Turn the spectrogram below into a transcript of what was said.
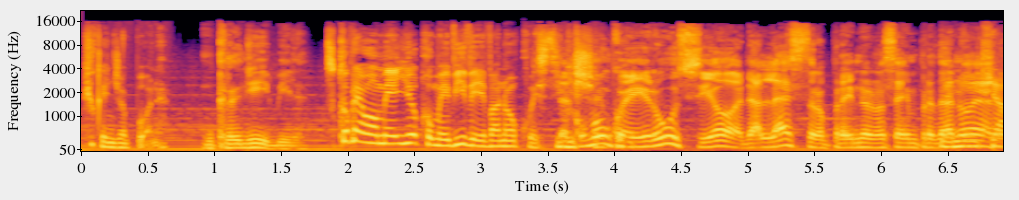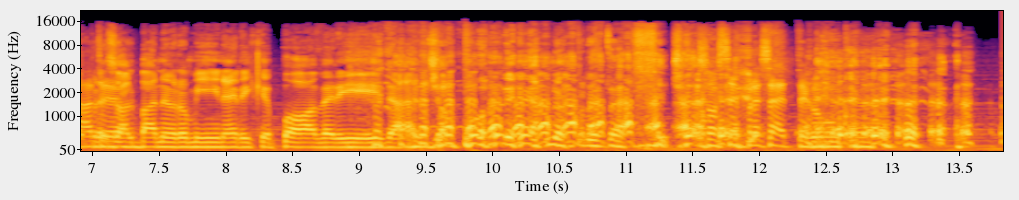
più che in Giappone. Incredibile. Scopriamo meglio come vivevano questi Cioè, discepoli. comunque i russi oh, dall'estero prendono sempre da noi, hanno minchiate. preso Albano e Romina, i ricchi e poveri, dal Giappone hanno preso... cioè- Sono sempre sette comunque.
